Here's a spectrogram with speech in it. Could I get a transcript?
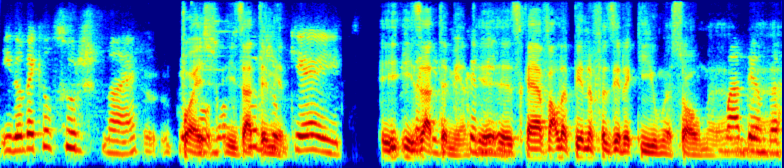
e de onde é que ele surge, não é? Pois, tipo, exatamente. o que é e Exatamente. Eh, se calhar vale a pena fazer aqui uma só uma, uma adenda.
